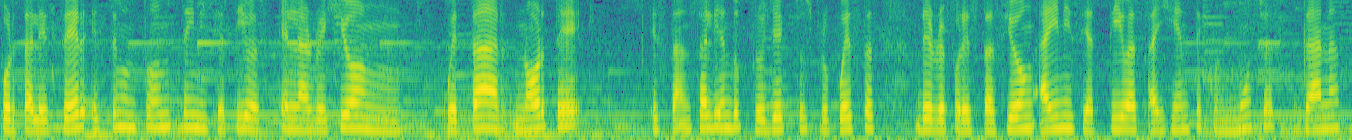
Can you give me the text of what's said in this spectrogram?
fortalecer este montón de iniciativas. En la región Huetar Norte están saliendo proyectos, propuestas de reforestación, hay iniciativas, hay gente con muchas ganas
